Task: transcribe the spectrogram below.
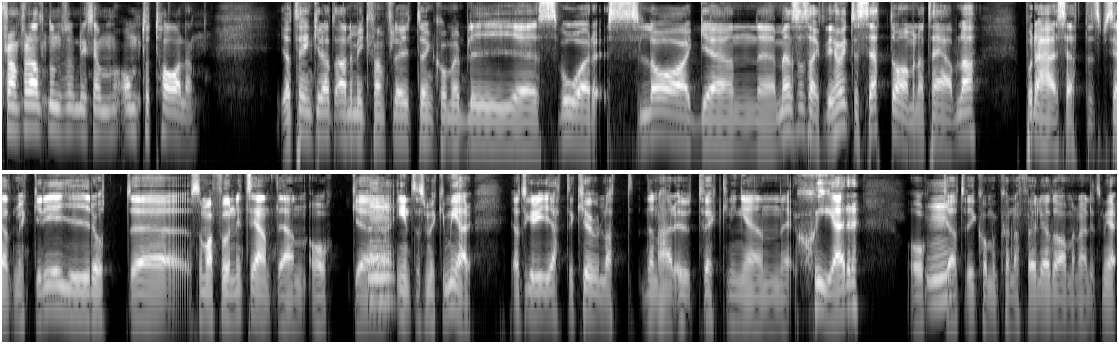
Framförallt de som liksom om totalen. Jag tänker att Annemiek van Vleuten kommer bli eh, svårslagen, men som sagt, vi har inte sett damerna tävla på det här sättet speciellt mycket. Det är girot eh, som har funnits egentligen och eh, Mm. inte så mycket mer. Jag tycker det är jättekul att den här utvecklingen sker och Mm. att vi kommer kunna följa damerna lite mer.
